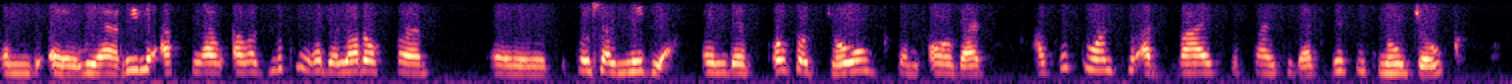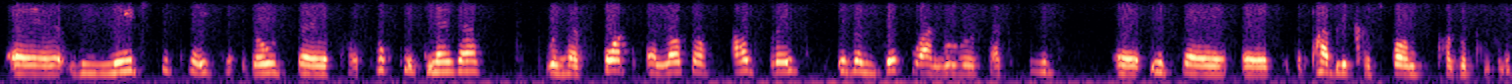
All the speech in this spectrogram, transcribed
And we are really asking, I, was looking at a lot of uh, social media, and there's also jokes and all that. I just want to advise society that this is no joke. Uh, we need to take those uh, protective measures. We have fought a lot of outbreaks. Even this one, we will succeed uh, if uh, uh, the public responds positively.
